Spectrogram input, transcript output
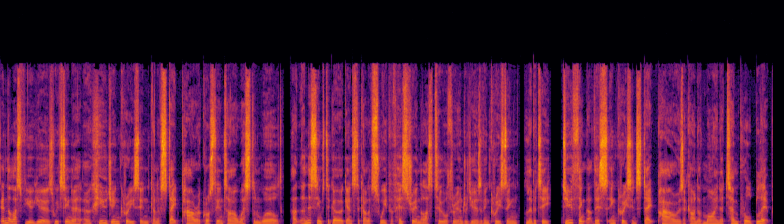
in the last few years, we've seen a, a, huge increase in kind of state power across the entire Western world. Uh, and this seems to go against a kind of sweep of history in the last two or three hundred years of increasing liberty. Do you think that this increase in state power is a kind of minor temporal blip?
